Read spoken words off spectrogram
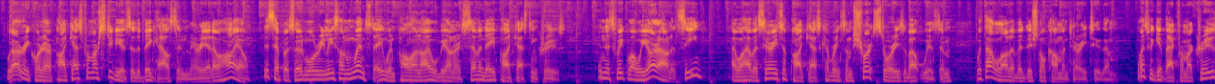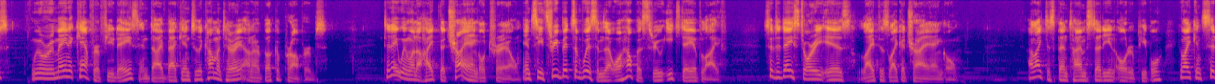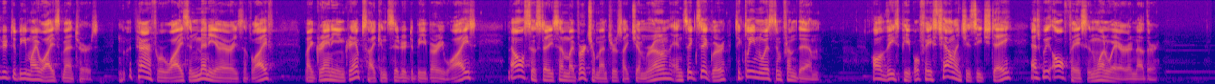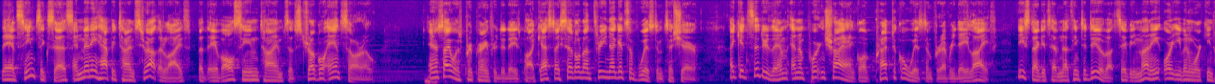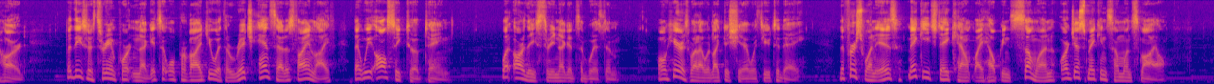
We are recording our podcast from our studios at the Big House in Marietta, Ohio. This episode will release on Wednesday when Paula and I will be on our seven day podcasting cruise. And this week, while we are out at sea, I will have a series of podcasts covering some short stories about wisdom without a lot of additional commentary to them. Once we get back from our cruise, we will remain at camp for a few days and dive back into the commentary on our book of Proverbs. Today, we want to hike the Triangle Trail and see three bits of wisdom that will help us through each day of life. So today's story is Life is Like a Triangle. I like to spend time studying older people who I consider to be my wise mentors. My parents were wise in many areas of life. My granny and gramps I considered to be very wise. And I also study some of my virtual mentors like Jim Rohn and Zig Ziglar to glean wisdom from them. All of these people face challenges each day, as we all face in one way or another. They have seen success and many happy times throughout their lives, but they have all seen times of struggle and sorrow. And as I was preparing for today's podcast, I settled on three nuggets of wisdom to share. I consider them an important triangle of practical wisdom for everyday life. These nuggets have nothing to do about saving money or even working hard. But these are three important nuggets that will provide you with a rich and satisfying life that we all seek to obtain. What are these three nuggets of wisdom? Well, here's what I would like to share with you today. The first one is make each day count by helping someone or just making someone smile.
